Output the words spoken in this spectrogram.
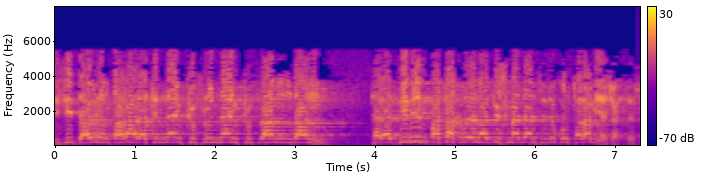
Sizi devrin dalaletinden, küfründen, küfranından, tereddinin bataklığına düşmeden sizi kurtaramayacaktır.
